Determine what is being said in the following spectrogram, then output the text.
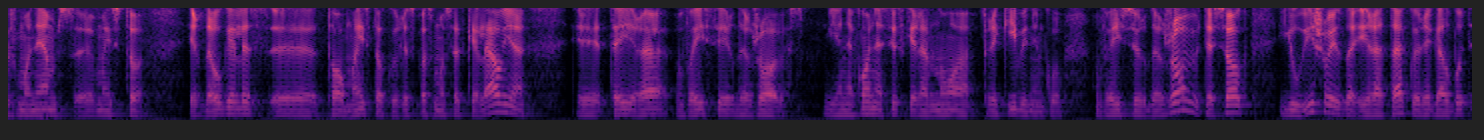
žmonėms e, maistu. Ir daugelis e, to maisto, kuris pas mus atkeliauja, e, tai yra vaisiai ir daržovės. Jie nieko nesiskiria nuo prekybininkų vaisių ir daržovių, tiesiog jų išvaizda yra ta, kuri galbūt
